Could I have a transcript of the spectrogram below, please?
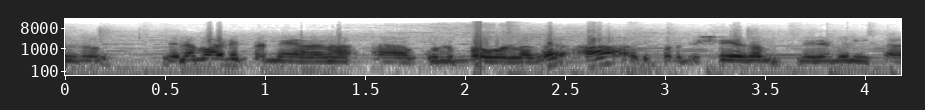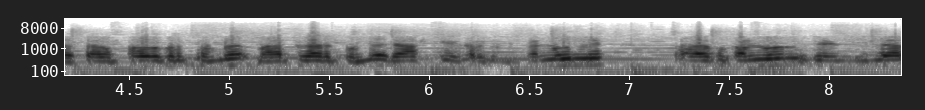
ഒരു നിലപാടിൽ തന്നെയാണ് കുടുംബമുള്ളത്. ആ ഒരു പ്രതിഷേധം നിലവിൽ സഹപ്രവർത്തകർക്കുണ്ട് നാട്ടുകാർക്കുണ്ട് രാഷ്ട്രീയക്കാർക്കുണ്ട്. കണ്ണൂരിൽ കണ്ണൂർ ജില്ലാ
